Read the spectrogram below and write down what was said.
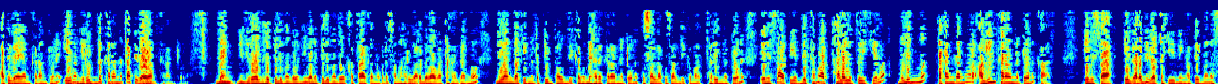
අපි වෑයම් කරන්න ඕනේ ඒවා නිරුද්ධ කරන්නට අපි වෑයම් කරන්න ඕනේ දැන් මේ Nirodha පිළිබඳව නිවන පිළිබඳව කතා කරනකොට සමහරු වරදවා වටහා ගන්නවා නිවන් දකින්නට පින්පව් දෙකම බැහැර කරන්නට ඕන කුසල අකුසල දෙකම අත්හරින්නට ඕන ඒ නිසා අපි දෙකම අත්හල යුතුයි කියලා මුලින්ම පටන් ගන්නවා අගින් කරන්නට ඕන කාර්ය. ඒ නිසා ඒ වැරදි වැටහීමෙන් අපේ මනස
